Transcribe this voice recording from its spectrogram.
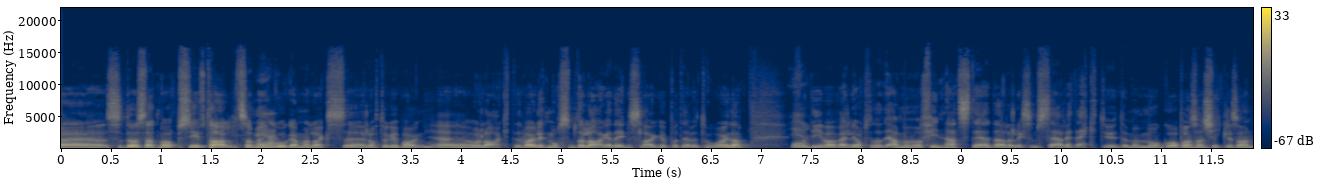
eh, så da satte vi opp syv tall som en Ja. god gammeldags eh, lottokupong. eh, Og lagde, det var jo litt morsomt å lage det innslaget på TV 2 òg, da. Ja. For de var veldig opptatt av at ja, vi må finne et sted der det liksom ser litt ekte ut. Og vi må gå på en sånn skikkelig sånn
